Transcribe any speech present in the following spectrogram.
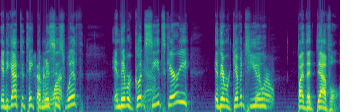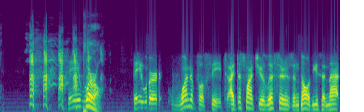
and you got to take the 71. missus with, and they were good seats, Gary, and they were given to you were, by the devil, they were plural. they were wonderful seats. I just want your listeners to know these are not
